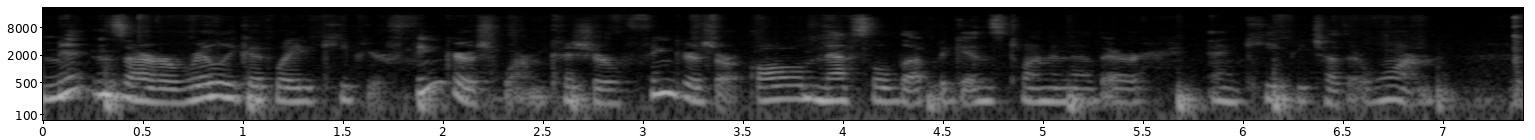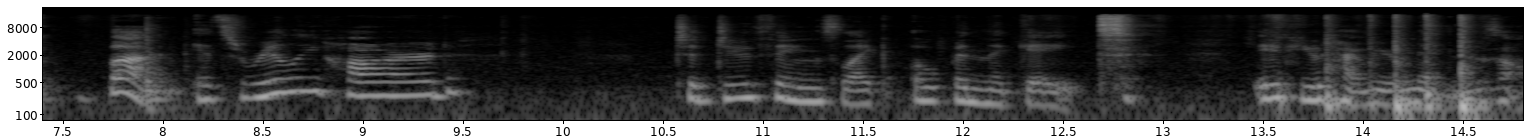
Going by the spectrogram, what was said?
Mittens are a really good way to keep your fingers warm because your fingers are all nestled up against one another and keep each other warm. But it's really hard to do things like open the gate if you have your mittens on.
